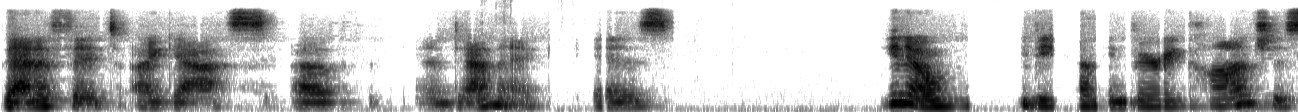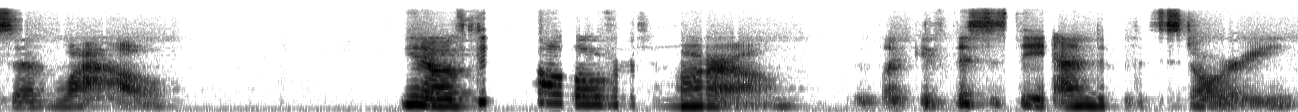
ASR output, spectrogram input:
benefit, I guess, of the pandemic is, you know, becoming very conscious of, wow, you know, if this is all over tomorrow, like if this is the end of the story,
